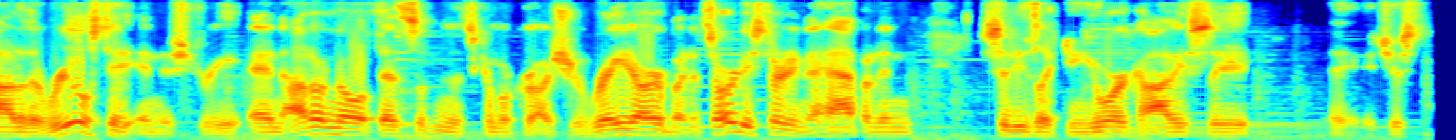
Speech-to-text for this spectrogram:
out of the real estate industry. And I don't know if that's something that's come across your radar, but it's already starting to happen in cities like New York. Obviously, it's just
